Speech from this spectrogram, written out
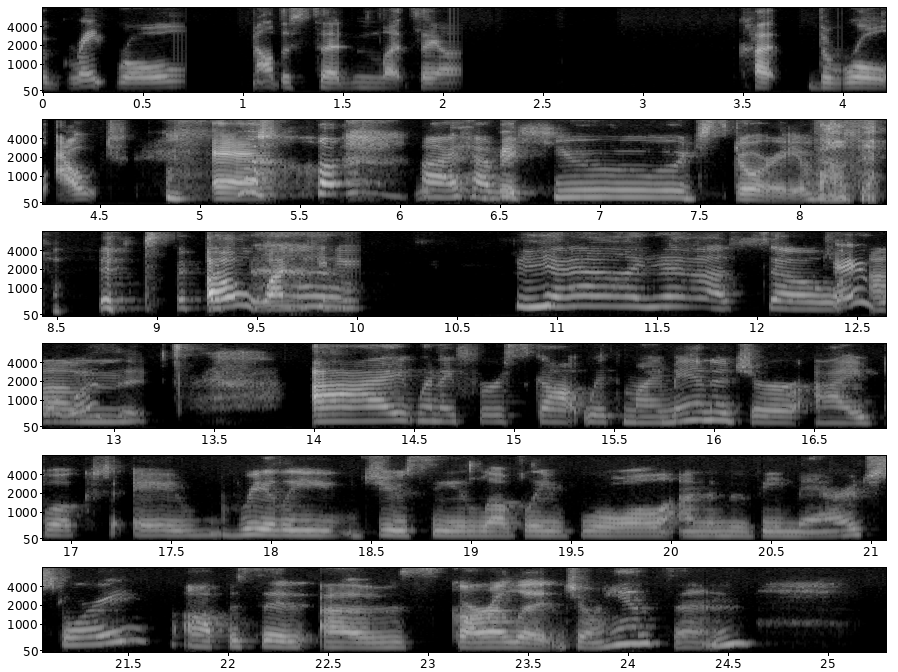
a great role all of a sudden let's say cut the role out and i have a huge story about that. Oh one can you yeah yeah. So okay what um, was it? I, when I first got with my manager, I booked a really juicy, lovely role on the movie Marriage Story opposite of Scarlett Johansson.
